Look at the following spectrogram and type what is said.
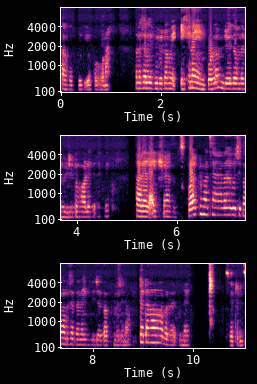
কালকে ভিডিও করব না। তাহলে চলো, এই ভিডিওটা আমি এখানে এন্ড করলাম। যদি তোমাদের ভিডিওটা ভালো লেগে থাকে তাহলে like share subscribe to my channel দেখা করছি তোমাদের সাথে নেক্সট ভিডিও ততক্ষণের জন্য tata bye bye good night সেটেন্স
